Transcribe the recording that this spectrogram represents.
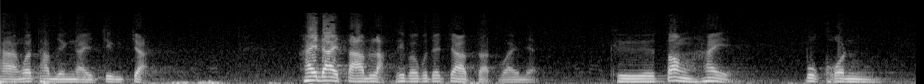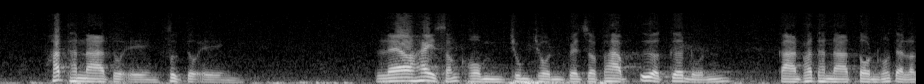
ทางว่าทำยังไงจึงจะ ให้ได้ตามหลักที่พระพุทธเจ้าตรัสไว้เนี่ยคือต้องให้บุคคลพัฒนาตัวเอง ฝึกตัวเอง แล้วให้สังคมชุมชนเป็นสภาพเอื้อเกื้อหนุน การพัฒนาตนของแต่ละ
